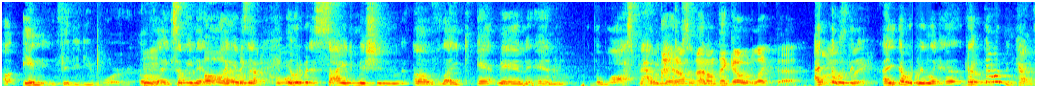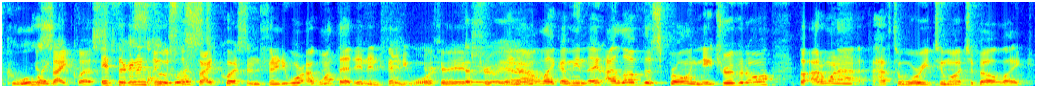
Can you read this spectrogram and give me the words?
uh, in Infinity War of like something that Oh, like it was be a, cool. it would have been a side mission of like Ant Man and the Wasp having I do don't. I don't think I would like that. I think that would honestly. been, I think that would have been like a, like that would have been kind of cool like side quest. If they're gonna do a, side a quest? side quest in Infinity War, I want that in Infinity War. Infinity That's War. true, yeah. You know, like I mean, I I love the sprawling nature of it all, but I don't want to have to worry too much about like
